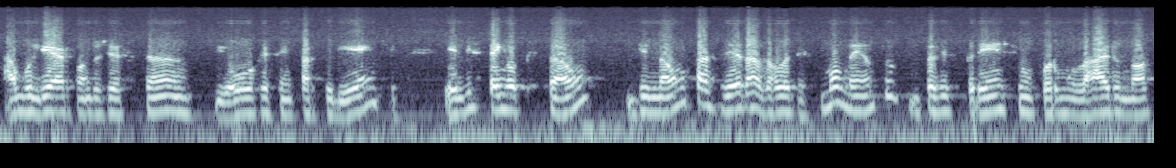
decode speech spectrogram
a mulher, quando gestante ou recém-parturiente, eles têm opção de não fazer as aulas nesse momento, então eles preenchem um formulário no nosso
